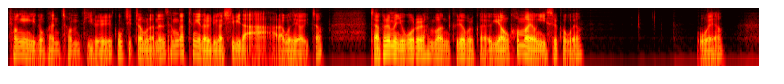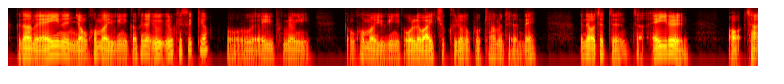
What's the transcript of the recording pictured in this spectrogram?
평행 이동한 점 B를 꼭지점으로 하는 삼각형의 넓이가 10이다 라고 되어 있죠. 자, 그러면 요거를 한번 그려볼까요? 여기 0,0이 있을 거고요. 5예요. 그 다음에 A는 0,6이니까 그냥 요, 이렇게 쓸게요. 어, A 분명히 0,6이니까 원래 Y축 그려놓고 그렇게 하면 되는데 근데 어쨌든 자 A를 어, 자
